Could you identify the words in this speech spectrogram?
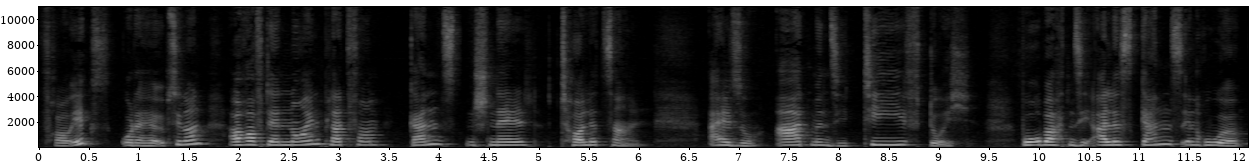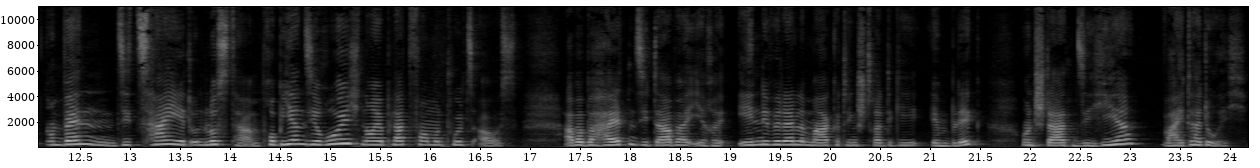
Frau X oder Herr Y auch auf der neuen Plattform ganz schnell tolle Zahlen. Also atmen Sie tief durch. Beobachten Sie alles ganz in Ruhe. Und wenn Sie Zeit und Lust haben, probieren Sie ruhig neue Plattformen und Tools aus. Aber behalten Sie dabei Ihre individuelle Marketingstrategie im Blick und starten Sie hier weiter durch.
